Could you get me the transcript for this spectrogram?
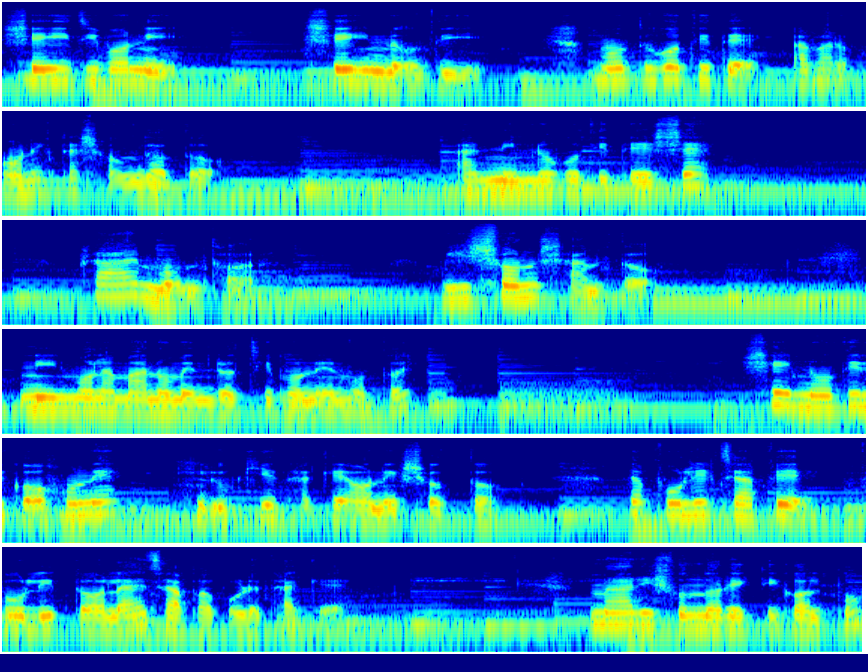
সেই জীবনই সেই নদী। মধ্যগতিতে আবার অনেকটা সংযত আর নিম্ন গতিতে এসে প্রায় মন্থর। ভীষণ শান্ত। নির্মলা মানবেন্দ্র জীবনের মতোই। সেই নদীর গহনে লুকিয়ে থাকে অনেক সত্য, যা পলির চাপে পলির তলায় চাপা পড়ে থাকে। নারী সুন্দর একটি গল্প।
